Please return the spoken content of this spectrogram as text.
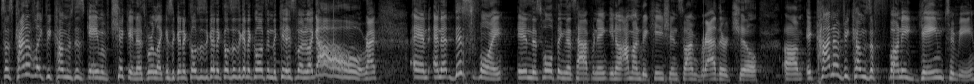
So it's kind of like becomes this game of chicken as we're like, is it to close? Is it to close? Is it to close? And the kid is like, oh, right? And, and at this point in this whole thing that's happening, you know, I'm on vacation, so I'm rather chill um, it kind of becomes a funny game to me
